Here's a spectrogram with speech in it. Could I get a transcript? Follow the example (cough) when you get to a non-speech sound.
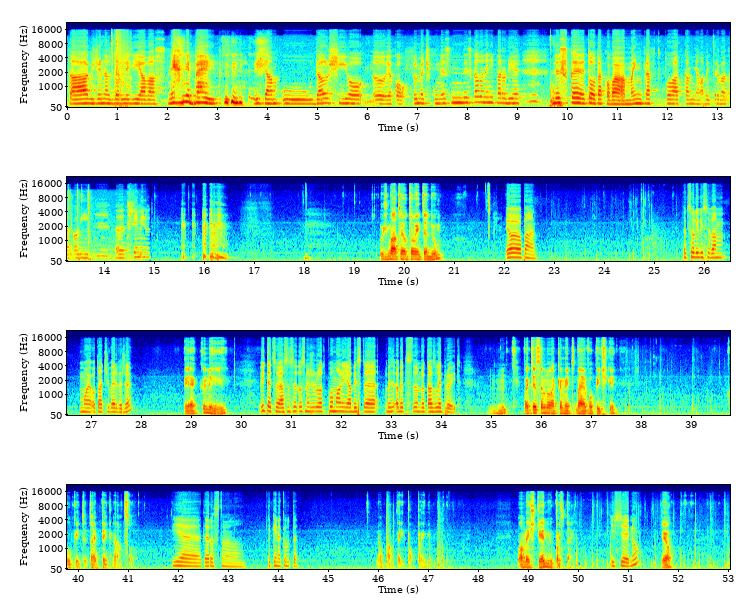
Takže nazdar lidi, já vás, (laughs) nech mě bejt. Vítám u dalšího uh, jako filmečku. Dnes, dneska to není parodie, dneska je to taková Minecraft pohádka, měla by trvat takový uh, tři minuty. (coughs) Už máte hotový ten dům? Jo, jo, pane. Tak co líbí se vám moje otáčivé dveře? Pěkný. Víte co, já jsem se to snažil dělat pomalý, abyste, aby, abyste tam dokázali projít. Mhm. Pojďte se mnou nakrmit mé opičky. Koukejte, ta je pěkná, co? Je, to je rostomilá. Taky nakrmte. No papej, papej. No. Máme ještě jednu, pojďte. Ještě jednu? Jo?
